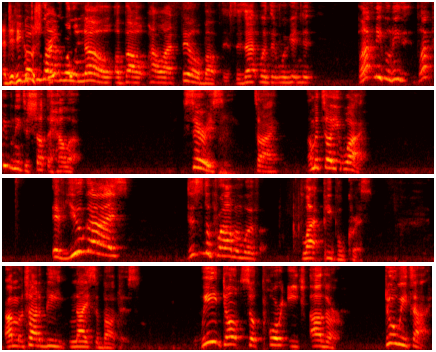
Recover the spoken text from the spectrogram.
And did he go what you straight? guys want to know about how I feel about this? Is that what the, we're getting? To, black people need black people need to shut the hell up. Seriously, Ty, I'm gonna tell you why. If you guys, this is the problem with black people, Chris. I'm gonna try to be nice about this. We don't support each other, do we, Ty?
